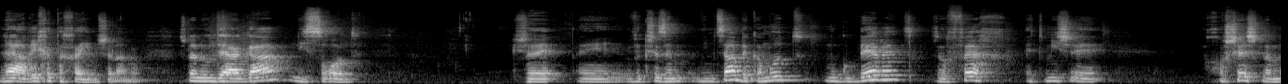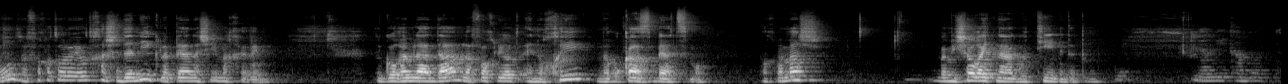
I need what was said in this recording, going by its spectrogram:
להעריך את החיים שלנו. יש לנו דאגה לשרוד. כש, אה, וכשזה נמצא בכמות מוגברת, זה הופך את מי שחושש למות, זה הופך אותו להיות חשדני כלפי אנשים אחרים. זה גורם לאדם להפוך להיות אנוכי, מרוכז בעצמו. אנחנו ממש במישור ההתנהגותי מדברים. גם להתרבות.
